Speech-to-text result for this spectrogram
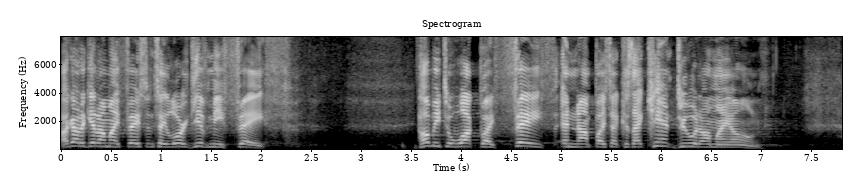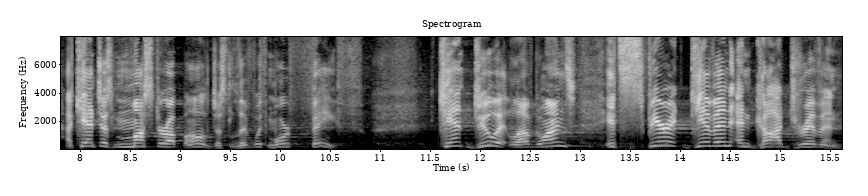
I got to get on my face and say, Lord, give me faith. Help me to walk by faith and not by sight, because I can't do it on my own. I can't just muster up, oh, just live with more faith. Can't do it, loved ones. It's spirit given and God driven.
